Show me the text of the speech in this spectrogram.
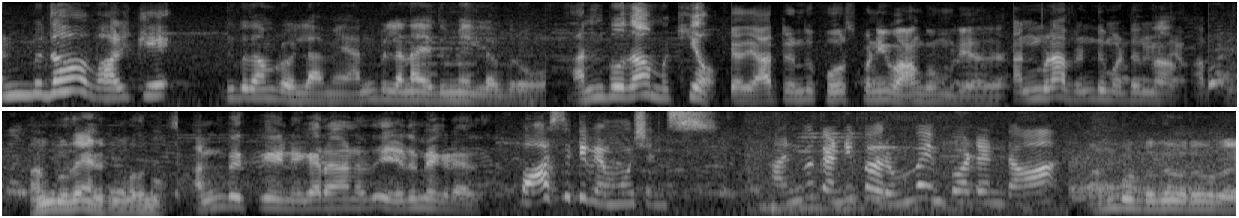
அன்பு தான் வாழ்க்கையே அன்பு தான் ப்ரோ எல்லாமே. அன்பு இல்லைன்னா எதுவுமே இல்லை ப்ரோ அன்பு தான் முக்கியம் யார்கிட்ட இருந்து ஃபோர்ஸ் பண்ணி வாங்கவும் முடியாது. அன்புனா ஃப்ரெண்டு மட்டும்தான். அன்பு தான் எனக்கு முதல் அன்புக்கு நிகரானது எதுவுமே கிடையாது. பாசிட்டிவ் எமோஷன்ஸ் அன்பு கண்டிப்பா ரொம்ப இம்பார்ட்டன்ட் தான் அன்புன்றது ஒரு ஒரு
